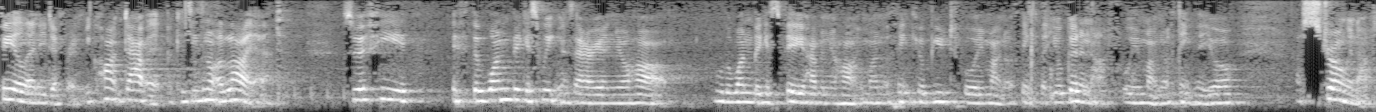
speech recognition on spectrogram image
feel any different, you can't doubt it because He's not a liar. So if He, if the one biggest weakness area in your heart, or the one biggest fear you have in your heart, you might not think you're beautiful, you might not think that you're good enough, or you might not think that you're strong enough.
